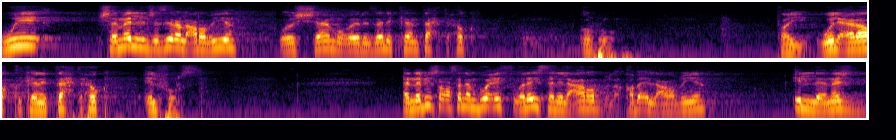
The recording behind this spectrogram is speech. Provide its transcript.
وشمال الجزيرة العربية والشام وغير ذلك كان تحت حكم الروم. طيب والعراق كانت تحت حكم الفرس. النبي صلى الله عليه وسلم بعث وليس للعرب القبائل العربية إلا نجد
